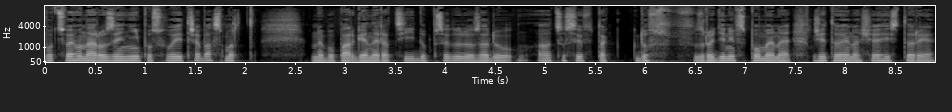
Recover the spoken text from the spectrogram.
od svého narození po svoji třeba smrt nebo pár generací dopředu, dozadu a co si tak kdo z rodiny vzpomene, že to je naše historie.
